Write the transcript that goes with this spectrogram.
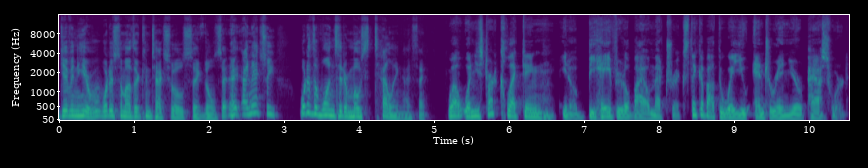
given here, what are some other contextual signals? And actually, what are the ones that are most telling, I think? Well, when you start collecting, you know, behavioral biometrics, think about the way you enter in your password.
